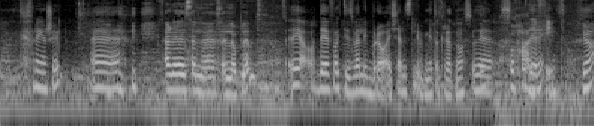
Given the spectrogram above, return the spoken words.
For en gangs skyld. Eh, er det selv, opplevd? Ja, det er faktisk veldig bra i kjærlighetslivet mitt akkurat nå, så det, så det er fint. Ja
